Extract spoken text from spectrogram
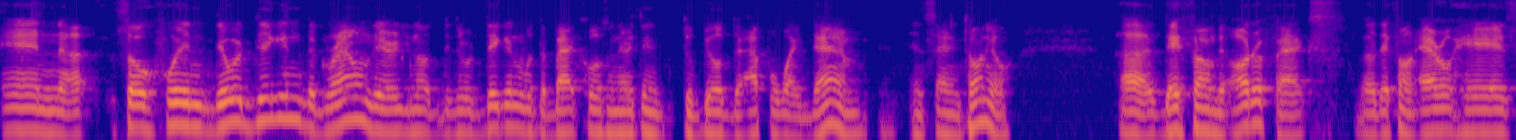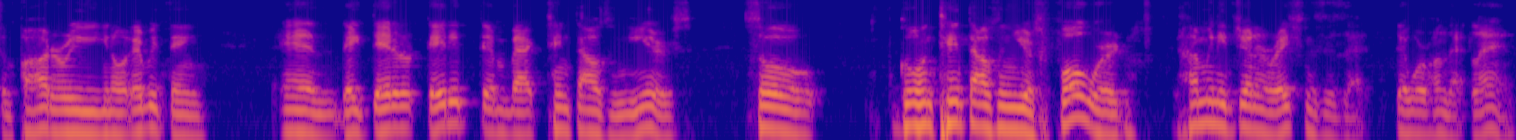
And uh, so when they were digging the ground there, you know, they were digging with the backhoes and everything to build the Applewhite Dam in San Antonio. Uh, they found the artifacts. Uh, they found arrowheads and pottery, you know, everything, and they dated, dated them back ten thousand years. So, going ten thousand years forward, how many generations is that that were on that land?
